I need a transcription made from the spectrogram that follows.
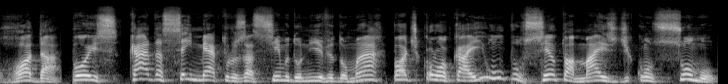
roda, pois cada 100 metros acima do nível do mar, pode colocar aí 1% a mais de consumo.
